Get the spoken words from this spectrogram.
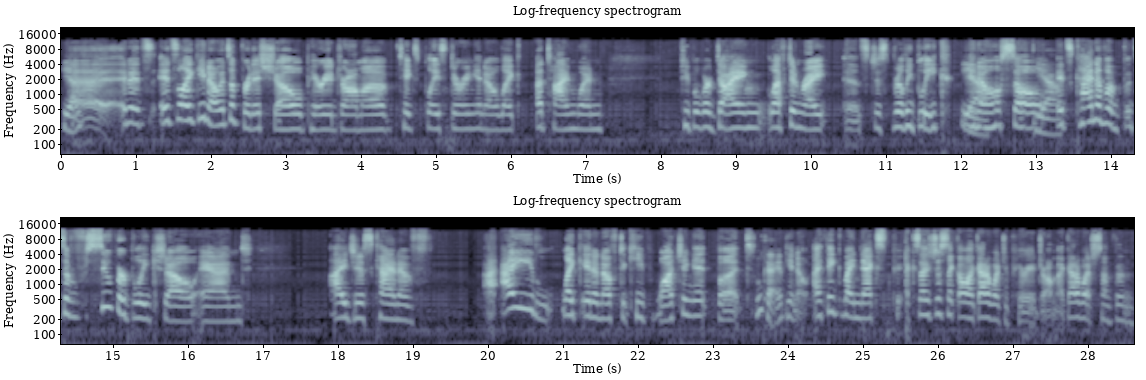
Yeah. and it's it's like, you know, it's a British show, period drama, takes place during, you know, like a time when people were dying left and right and it's just really bleak, Yeah. you know. So Yeah. it's kind of a it's a super bleak show and I just kind of I, I like it enough to keep watching it, but okay. you know, I think my next because I was just like, oh, I gotta watch a period drama. I gotta watch something.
